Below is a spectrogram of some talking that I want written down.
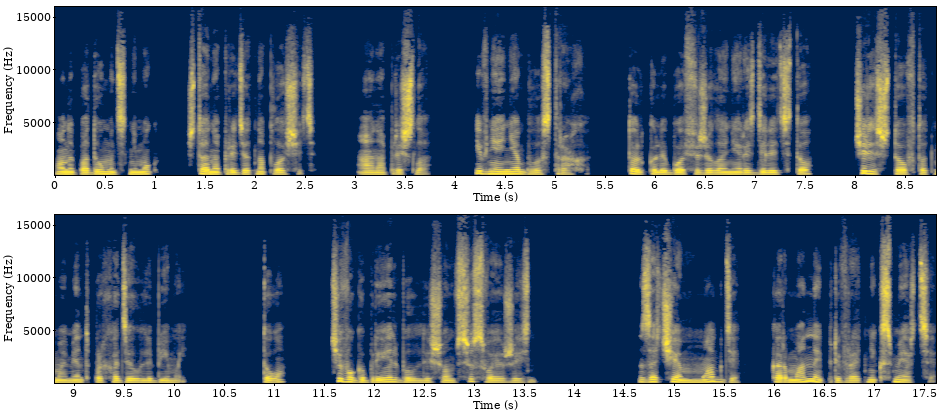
Он и подумать не мог, что она придет на площадь. А она пришла. И в ней не было страха, только любовь и желание разделить то, через что в тот момент проходил любимый. То, чего Габриэль был лишён всю свою жизнь. Зачем Магде карманный привратник смерти?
